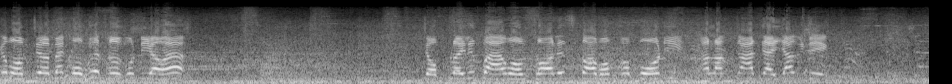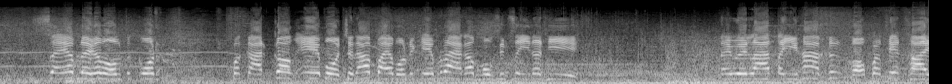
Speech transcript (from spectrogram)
ครับผมเจอแบ็คโฮเพื่อเธอคนเดียวฮะ จบเลยหรือเปล่าผมซอเลนสตอร์ผมคอมโบนี่อลังการใหญ่ยักษ์จริงเซฟเลยครับผมตะโกนประกาศกล้องเอโบดชนะไปหมดในเกมแรกครับ 64 นาที ในเวลาตีห้าครึ่งของประเทศไทย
